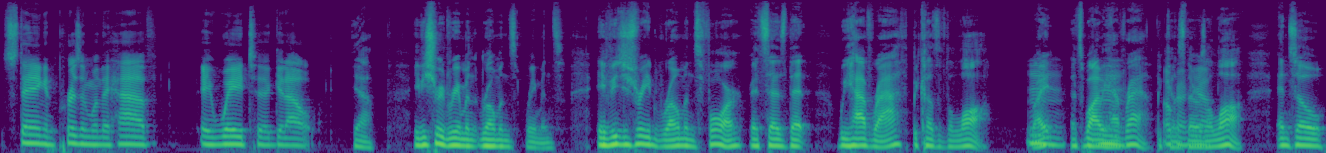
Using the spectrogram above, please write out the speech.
staying in prison when they have a way to get out. Yeah. If you just read Romans, Romans, if you just read Romans 4, it says that we have wrath because of the law, right? That's why we have wrath because Mm. Okay, there's yeah. a law. And so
